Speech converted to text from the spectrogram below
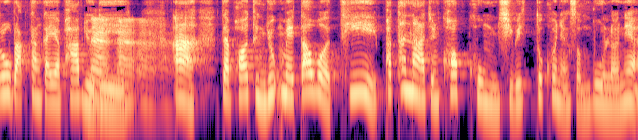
รูปลักษณ์ทางกายภาพอยู่ดีาอ่าอ่าอะแต่พอถึงยุคเมตาเวิร์สที่พัฒนาจนครอบคลุมชีวิตทุกคนอย่างสมบูรณ์แล้วเนี่ย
